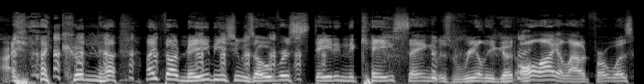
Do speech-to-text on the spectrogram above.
I, I couldn't have. I thought maybe she was overstating the case, saying it was really good. All I allowed for was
